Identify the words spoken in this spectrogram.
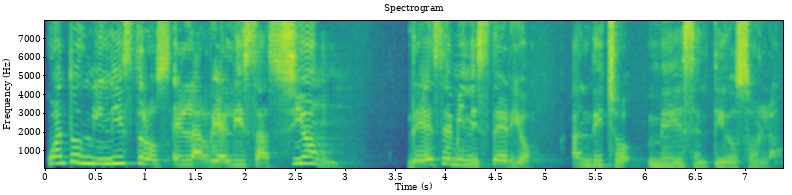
¿Cuántos ministros en la realización de ese ministerio han dicho, me he sentido solo?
